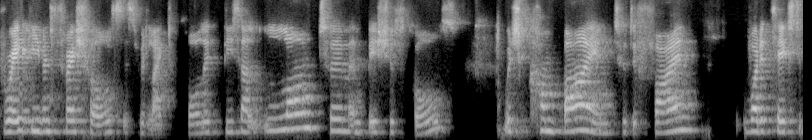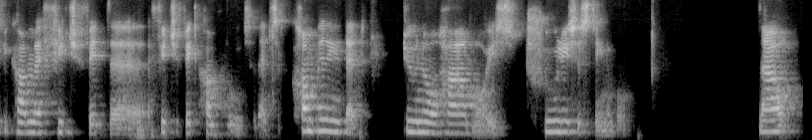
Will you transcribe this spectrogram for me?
break even thresholds, as we'd like to call it. These are long term ambitious goals which combine to define what it takes to become a future fit, uh, a future fit company. So that's a company that do no harm or is truly sustainable. Now,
